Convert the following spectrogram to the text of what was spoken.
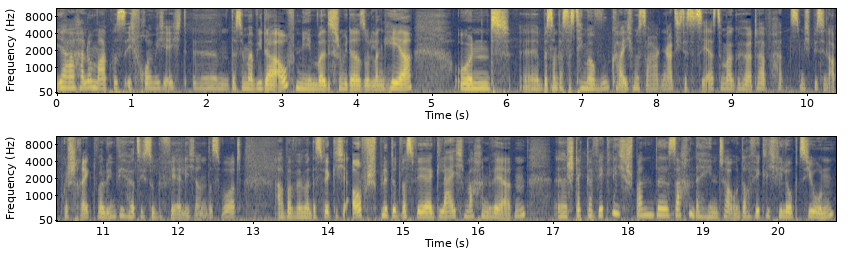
Ja, hallo Markus. Ich freue mich echt, äh, dass wir mal wieder aufnehmen, weil das ist schon wieder so lang her. Und äh, besonders das Thema VUCA, ich muss sagen, als ich das das erste Mal gehört habe, hat es mich ein bisschen abgeschreckt, weil irgendwie hört sich so gefährlich an, das Wort. Aber wenn man das wirklich aufsplittet, was wir gleich machen werden, äh, steckt da wirklich spannende Sachen dahinter und auch wirklich viele Optionen.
